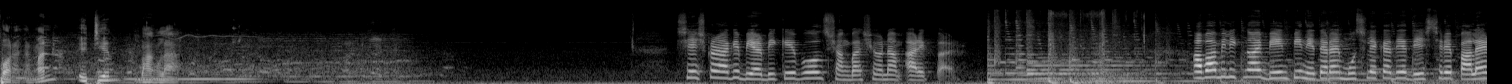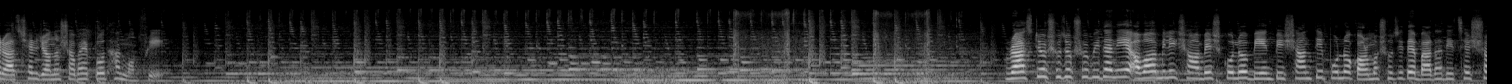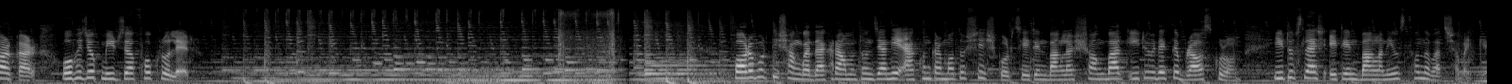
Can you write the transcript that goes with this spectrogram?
পরাগারমান এটিএন বাংলা শেষ করার আগে বিআরবি কেবল সংবাদ শিরোনাম আরেকবার। আওয়ামী লীগ নয় বিএনপি নেতারাই মুচলেকা দিয়ে দেশ ছেড়ে পালায় রাজশাহীর জনসভায় প্রধানমন্ত্রী। রাষ্ট্রীয় সুযোগ সুবিধা নিয়ে আওয়ামী লীগ সমাবেশ করলেও বিএনপির শান্তিপূর্ণ কর্মসূচিতে বাধা দিচ্ছে সরকার, অভিযোগ মির্জা ফখরুলের। পরবর্তী সংবাদ দেখার আমন্ত্রণ জানিয়ে এখনকার মতো শেষ করছি এটেন বাংলার সংবাদ। ইউটিউবে দেখতে ব্রাউজ করুন। YouTube slash ATN Bangla news ধন্যবাদ সবাইকে।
